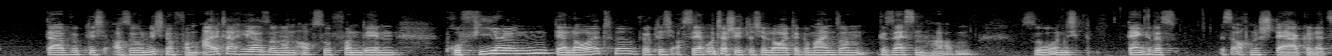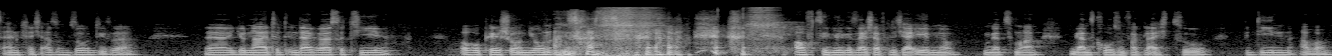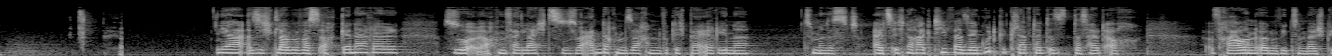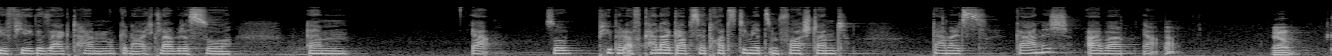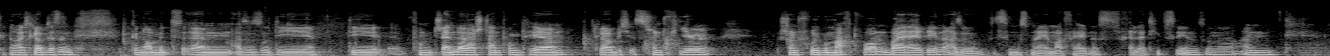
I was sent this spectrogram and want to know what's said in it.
da wirklich, also nicht nur vom Alter her, sondern auch so von den Profilen der Leute, wirklich auch sehr unterschiedliche Leute gemeinsam gesessen haben. So, und ich denke, das ist auch eine Stärke letztendlich. Also so diese äh, United in Diversity Europäische Union Ansatz auf zivilgesellschaftlicher Ebene, um jetzt mal einen ganz großen Vergleich zu bedienen. Aber ja, also ich glaube, was auch generell so auch im Vergleich zu so anderen Sachen wirklich bei Irene, zumindest als ich noch aktiv war, sehr gut geklappt hat, ist, dass halt auch Frauen irgendwie zum Beispiel viel gesagt haben. Genau, ich glaube, dass so, ähm, ja, so People of Color gab es ja trotzdem jetzt im Vorstand damals gar nicht, aber ja. Ja, genau. Ich glaube, das sind genau mit, ähm, also so die die vom Gender-Standpunkt her, glaube ich, ist schon viel schon früh gemacht worden bei Irene. Also das muss man ja immer Verhältnis relativ sehen. So eine, ähm,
